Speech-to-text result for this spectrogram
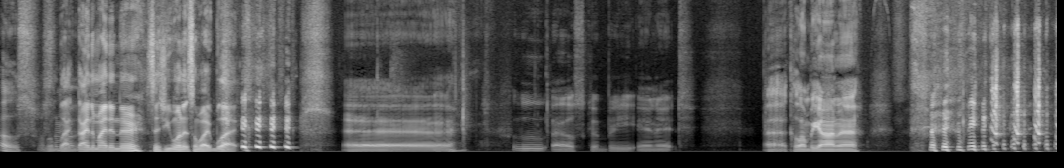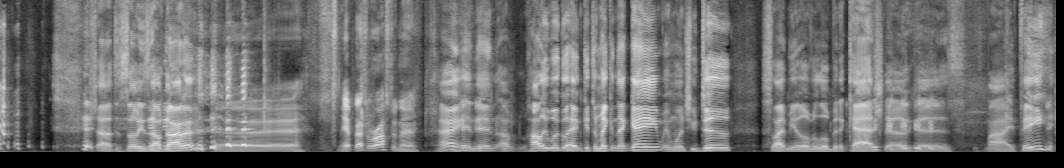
else? What's black other- dynamite in there since you wanted somebody black. Uh, who else could be in it? Uh, Colombiana. Shout out to Zoe Saldana. Uh, yep, that's a roster then. All right, and then um, Hollywood, go ahead and get to making that game. And once you do, slide me over a little bit of cash though, because it's my IP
